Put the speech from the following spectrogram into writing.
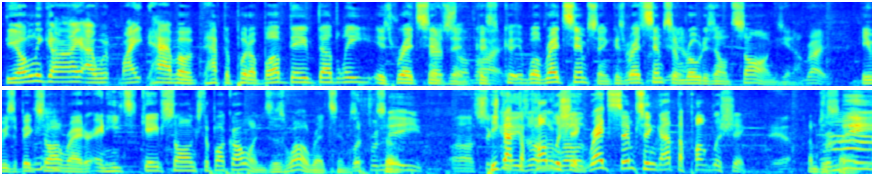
The only guy I would might have a have to put above Dave Dudley is Red Simpson so have I. well Red Simpson because Red, Red Simpson yeah. wrote his own songs, you know. Right. He was a big Mm. songwriter and he gave songs to Buck Owens as well. Red Simpson. But for So- me, uh, Six he got Days the publishing. road, Red Simpson got the publishing. Yeah. I'm just for saying.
